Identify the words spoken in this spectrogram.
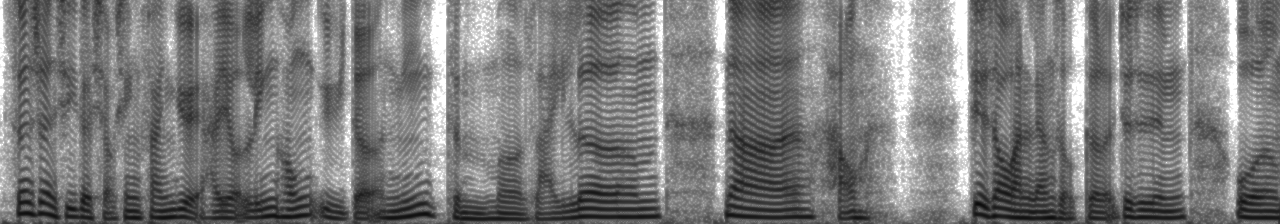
孙盛熙的《小心翻越》，还有林宏宇的《你怎么来了》。那好，介绍完两首歌了，就是我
